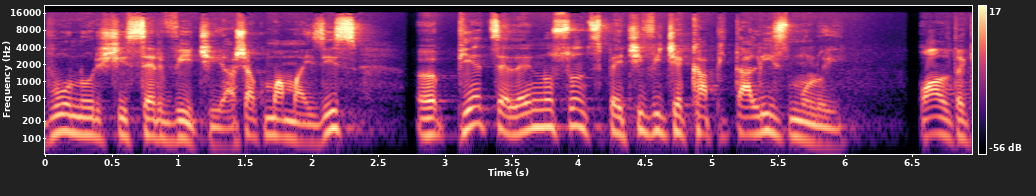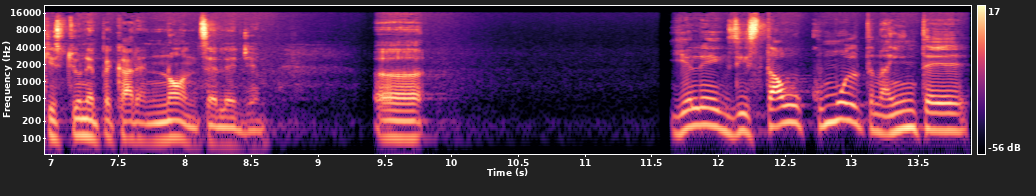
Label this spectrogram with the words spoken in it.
bunuri și servicii. Așa cum am mai zis, uh, piețele nu sunt specifice capitalismului. O altă chestiune pe care nu o înțelegem. Uh, ele existau cu mult înainte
